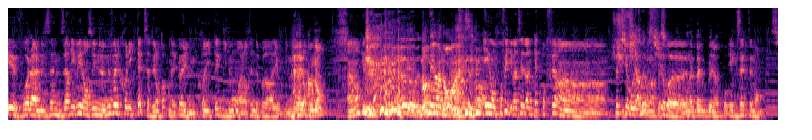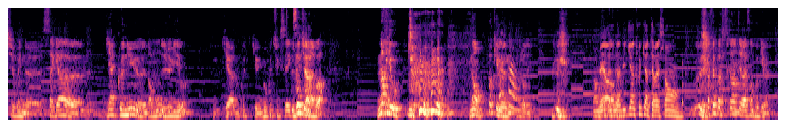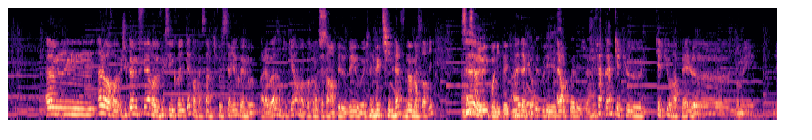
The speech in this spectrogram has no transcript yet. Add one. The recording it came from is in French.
Et voilà, nous sommes arrivés dans une nouvelle chronique tech. Ça faisait longtemps qu'on n'avait pas une chronique tech, dis donc, à l'antenne de Pod Radio. Une nouvelle, en tout un cas. an. Un an quasiment. Non, mais un an, hein. Et on profite du 27-24 pour faire un petit retour sur. euh, On n'a pas loupé l'intro. Exactement, sur une euh, saga euh, bien connue euh, dans le monde des jeux vidéo, qui a, beaucoup, qui a eu beaucoup de succès, qui Zelda. continue à en avoir. Mario Non, Pokémon aujourd'hui. Non, Merde, on avait dit un truc intéressant. J'ai pas fait parce que c'est très intéressant Pokémon. Euh, alors, je vais quand même faire, euh, vu que c'est une chronique tech, on va faire ça un petit peu sérieux quand même euh, à la base en tout cas. On va pas commencer à faire un P2P ou une Mactina, c'est Non, pas non. sorti. C'est Euh, sérieux une chronique tech. Ouais, d'accord. P2P, c'est Alors, Je vais faire quand même quelques, quelques rappels. euh, non mais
